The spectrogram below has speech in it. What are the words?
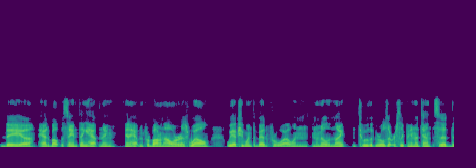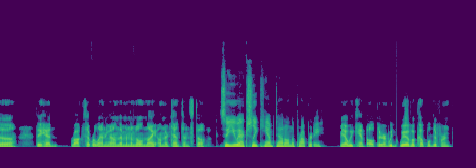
They uh, had about the same thing happening, and it happened for about an hour as well. We actually went to bed for a while, and in the middle of the night, two of the girls that were sleeping in the tent said uh, they had rocks that were landing on them in the middle of the night on their tent and stuff. So you actually camped out on the property. Yeah, we camp out there. We we have a couple different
